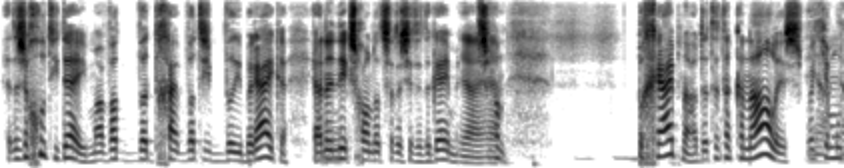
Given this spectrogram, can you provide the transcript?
het is een goed idee, maar wat, wat, ga, wat is, wil je bereiken? Ja, dan niks gewoon dat ze er zitten te gamen. Ja, Dus ja. van, begrijp nou dat het een kanaal is wat je moet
